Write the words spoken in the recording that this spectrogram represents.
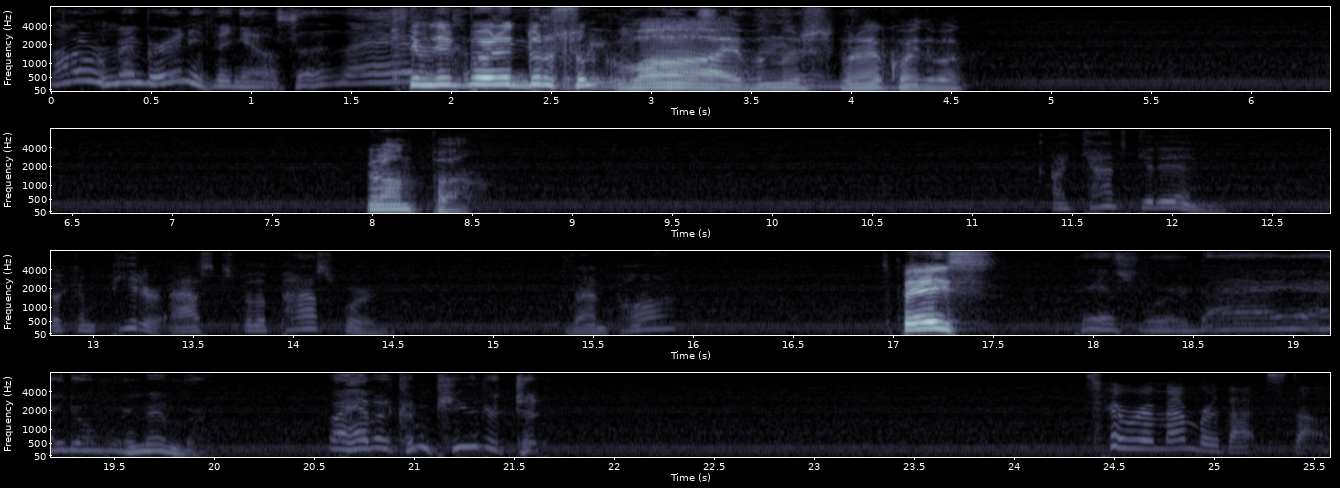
I don't remember anything else. I- I have a Şimdilik böyle dursun. Vay bunu üst buraya koydu bak. Grandpa. I can't get in. The computer asks for the password. Grandpa? Space. Password. I don't remember. I have a computer to. To remember that stuff.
